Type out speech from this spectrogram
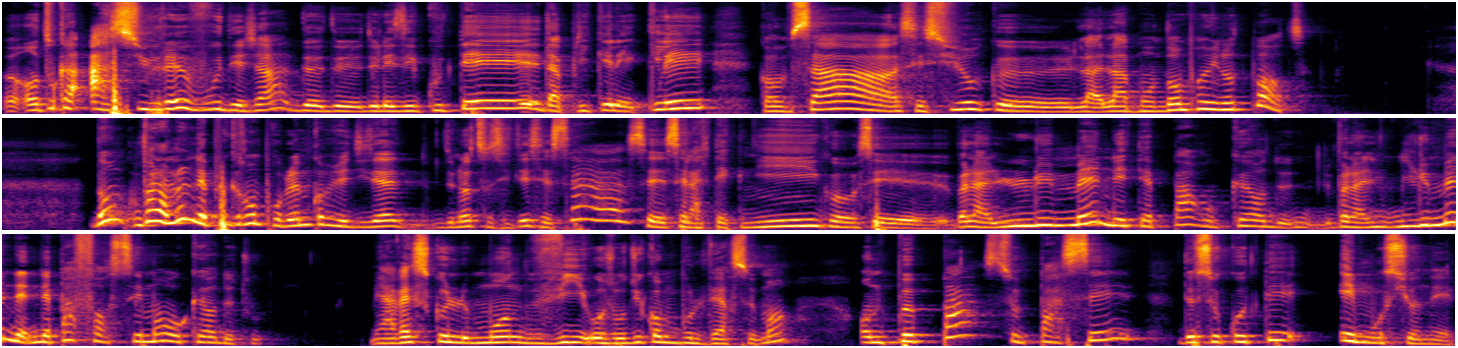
en tout cas, assurez-vous déjà de, de, les écouter, d'appliquer les clés. Comme ça, c'est sûr que l'abandon prend une autre porte. Donc voilà, l'un des plus grands problèmes, comme je disais, de notre société, c'est ça, c'est la technique, c'est voilà, l'humain n'était pas au cœur de, voilà, l'humain n'est pas forcément au cœur de tout. Mais avec ce que le monde vit aujourd'hui comme bouleversement, on ne peut pas se passer de ce côté émotionnel.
